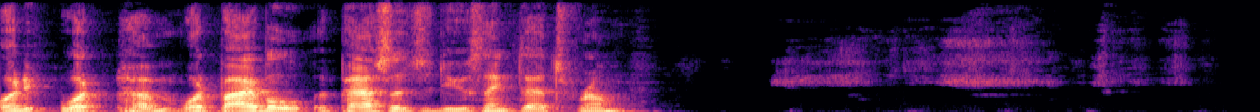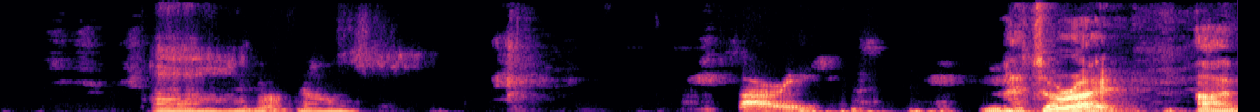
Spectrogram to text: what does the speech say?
What what um, what Bible passage do you think that's from? Uh, I don't know. Sorry. That's all right. I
